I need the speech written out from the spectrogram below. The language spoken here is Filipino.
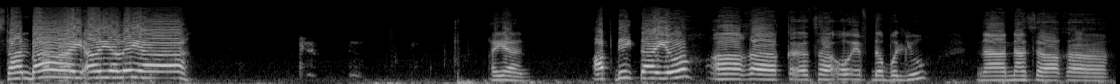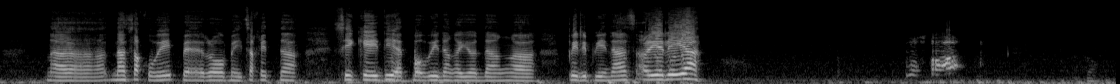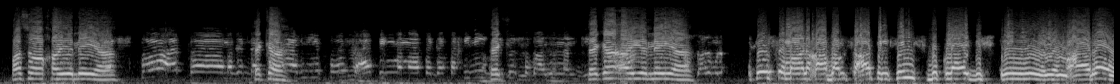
Stand by, Arya Lea. Ayan. Update tayo ah, ka- ka- sa OFW na nasa ka, na nasa Kuwait pero may sakit na si KD at pauwi na ngayon ng ah, Pilipinas. Arya Lea, Yes po. pasok Arya Lea. Yes po at uh, magandang Teka. po sa ating mga tagapakinig Tek- dito sa bayan ng. Teka, Arya Lea. Ito sa mga nakabang sa ating Facebook Live streaming ngayong araw.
